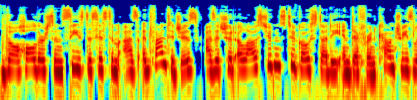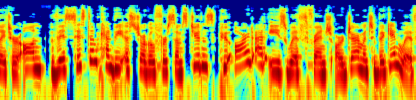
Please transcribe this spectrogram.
Though Halldorson sees the system as advantages, as it should allow students to go study in different countries later on, this system can be a struggle for some students who aren't at ease with French or German to begin with,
